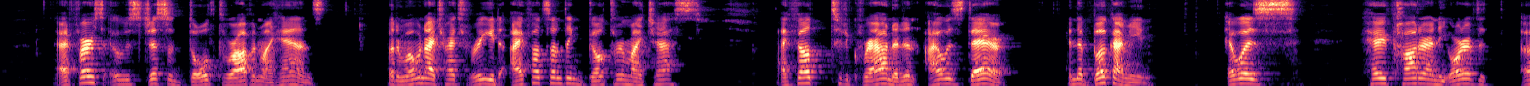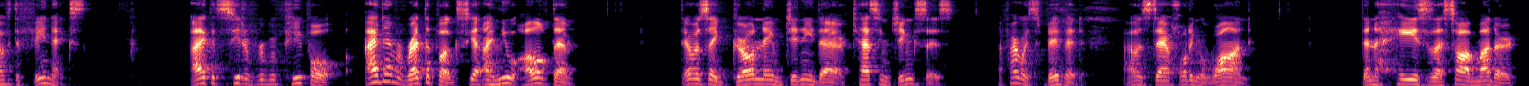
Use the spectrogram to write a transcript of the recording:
At first, it was just a dull throb in my hands. But the moment I tried to read, I felt something go through my chest. I fell to the ground and I was there. In the book, I mean. It was Harry Potter and the Order of the of the Phoenix. I could see the group of people. I had never read the books, yet I knew all of them. There was a girl named Ginny there, casting jinxes. The fire was vivid. I was there holding a wand. Then a haze as I saw a mother.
